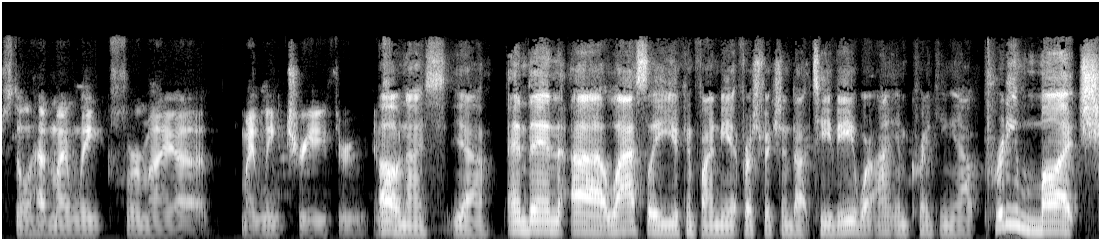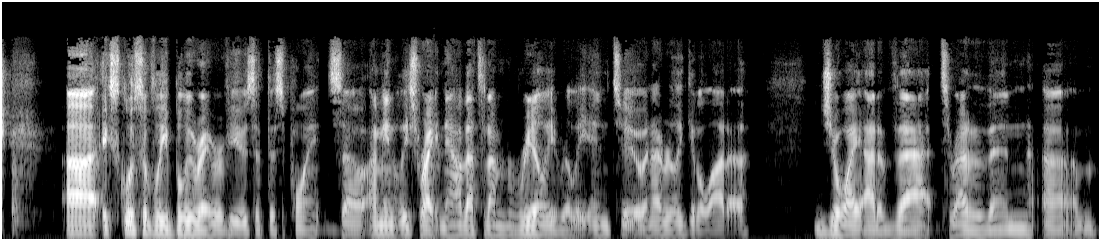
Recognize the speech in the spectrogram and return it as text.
still have my link for my uh my link tree through. Oh, nice. Yeah. And then uh, lastly, you can find me at freshfiction.tv where I am cranking out pretty much uh, exclusively Blu ray reviews at this point. So, I mean, at least right now, that's what I'm really, really into. And I really get a lot of joy out of that rather than um,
